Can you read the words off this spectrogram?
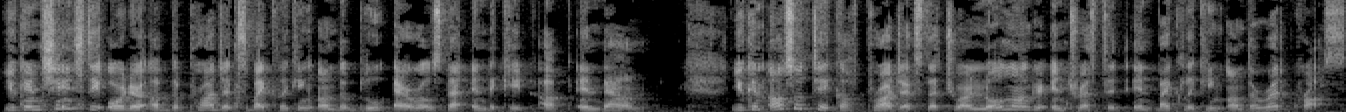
You can change the order of the projects by clicking on the blue arrows that indicate up and down. You can also take off projects that you are no longer interested in by clicking on the red cross.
